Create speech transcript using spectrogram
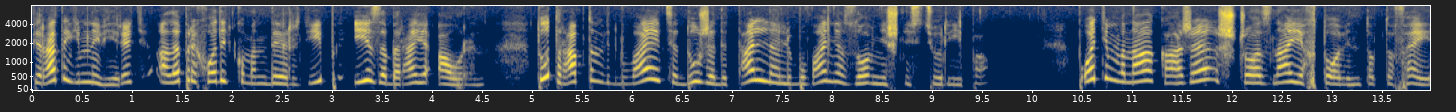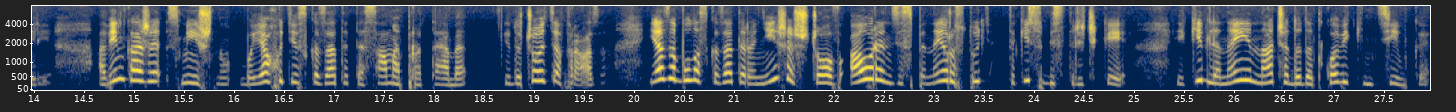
Пірати їм не вірять, але приходить командир Ріп і забирає Аурен. Тут раптом відбувається дуже детальне любування зовнішністю Ріпа. Потім вона каже, що знає, хто він, тобто Фейрі. А він каже смішно, бо я хотів сказати те саме про тебе. І до чого ця фраза? Я забула сказати раніше, що в Аурен зі спини ростуть такі собі стрічки, які для неї, наче додаткові кінцівки.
